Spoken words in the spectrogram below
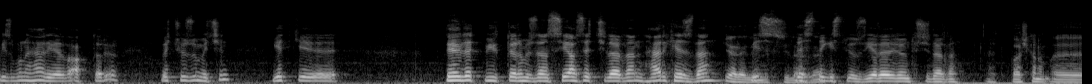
Biz bunu her yerde aktarıyor ve çözüm için yetki devlet büyüklerimizden, siyasetçilerden, herkesten Yerel biz destek istiyoruz. Yerel yöneticilerden. Evet, başkanım e,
